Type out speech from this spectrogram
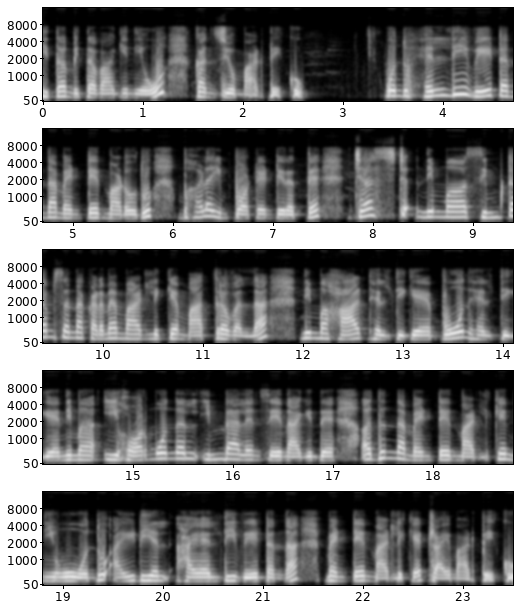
ಹಿತಮಿತವಾಗಿ ನೀವು ಕನ್ಸ್ಯೂಮ್ ಮಾಡಬೇಕು. ಒಂದು ಹೆಲ್ದಿ ವೇಟ್ ಅನ್ನ ಮೇಂಟೈನ್ ಮಾಡೋದು ಬಹಳ ಇಂಪಾರ್ಟೆಂಟ್ ಇರುತ್ತೆ. ಜಸ್ಟ್ ನಿಮ್ಮ ಸಿಂಪ್ಟಮ್ಸ್ ಅನ್ನ ಕಡಿಮೆ ಮಾಡಲಿಕ್ಕೆ ಮಾತ್ರವಲ್ಲ, ನಿಮ್ಮ ಹಾರ್ಟ್ ಹೆಲ್ತಿಗೆ ಬೋನ್ ಹೆಲ್ತಿಗೆ ನಿಮ್ಮ ಈ ಹಾರ್ಮೋನಲ್ ಇಂಬ್ಯಾಲೆನ್ಸ್ ಏನಾಗಿದೆ ಅದನ್ನ ಮೇಂಟೈನ್ ಮಾಡಲಿಕ್ಕೆ ನೀವು ಒಂದು ಐಡಿಯಲ್ ಹೆಲ್ದಿ ವೇಟ್ ಅನ್ನ ಮೇಂಟೈನ್ ಮಾಡಲಿಕ್ಕೆ ಟ್ರೈ ಮಾಡಬೇಕು.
